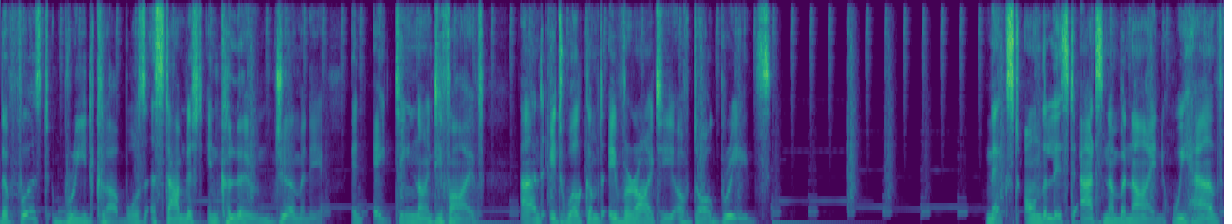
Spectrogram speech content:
The first breed club was established in Cologne, Germany in 1895 and it welcomed a variety of dog breeds. Next on the list at number 9, we have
